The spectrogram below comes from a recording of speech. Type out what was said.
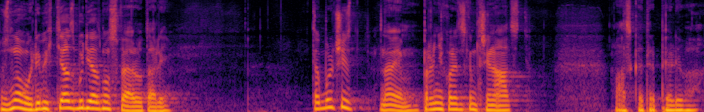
Znovu, kdybych chtěl zbudit atmosféru tady, tak budu číst, nevím, první Korinským 13. Láska je trpělivá.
